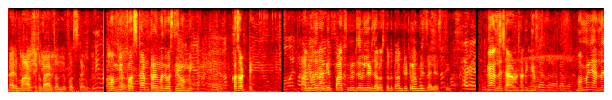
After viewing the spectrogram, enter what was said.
डायरेक्ट महाराष्ट्राच्या बाहेर चाललोय first time mummy first time train मध्ये बसली मम्मी? कसं वाटते? आम्ही जर आणखी पाच मिनिट जर लेट झालो असतो ना तर आमची ट्रेन मिस झाली असती. काय आणलं छाया मॅडमसाठी? गिफ्ट मम्मीने आणलं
